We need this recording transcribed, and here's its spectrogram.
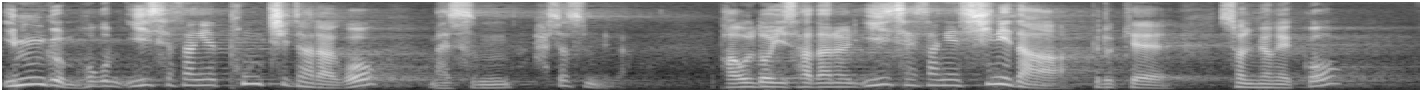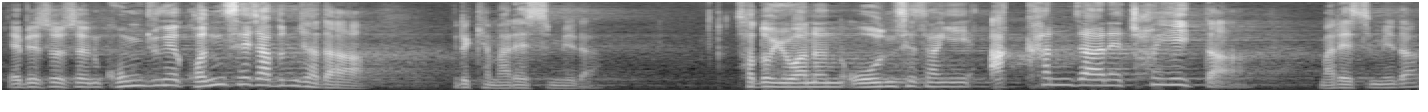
임금 혹은 이 세상의 통치자라고 말씀하셨습니다. 바울도 이 사단을 이 세상의 신이다. 그렇게 설명했고, 에베소서는 공중의 권세 잡은 자다. 이렇게 말했습니다. 사도 요한은 온 세상이 악한 자 안에 처해 있다. 말했습니다.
